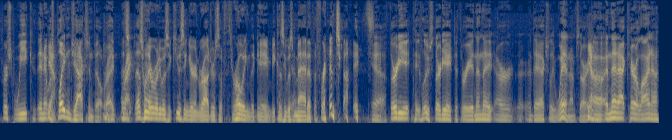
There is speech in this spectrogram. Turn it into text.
first week, and it was Yeah. played in Jacksonville, right? That's, right. That's when everybody was accusing Aaron Rodgers of throwing the game because he was mad at the franchise. Yeah, thirty-eight. They lose thirty-eight to three, and then they are uh, they actually win. I'm sorry. Yeah. Uh, and then at Carolina,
